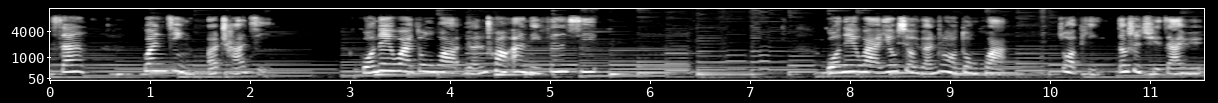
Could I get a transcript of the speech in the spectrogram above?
三，观境而察己，国内外动画原创案例分析。国内外优秀原创的动画作品都是取材于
